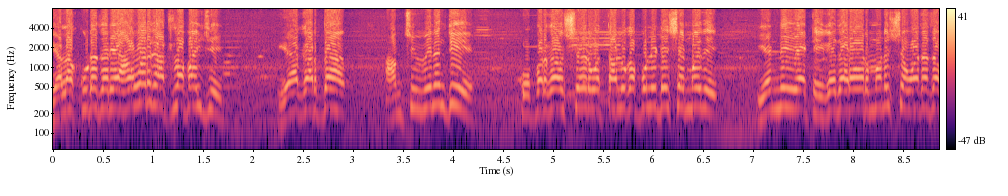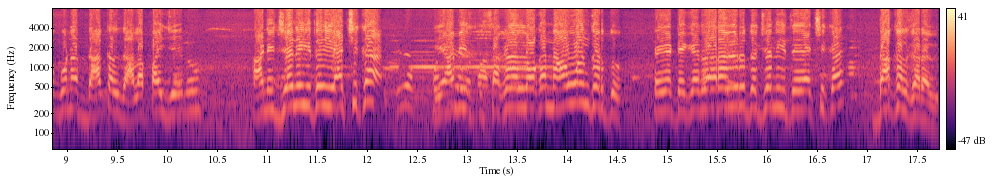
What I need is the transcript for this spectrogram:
याला कुठंतरी आवर घातला पाहिजे. याकरता आमची विनंती आहे कोपरगाव शहर व तालुका पोलीस स्टेशनमध्ये यांनी या ठेकेदारावर मनुष्यवादाचा गुन्हा दाखल झाला पाहिजे. आणि जनहित याचिका हे आम्ही सगळ्या लोकांना आव्हान करतो त्या या ठेकेदाराविरुद्ध जनहित याचिका दाखल करावी.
